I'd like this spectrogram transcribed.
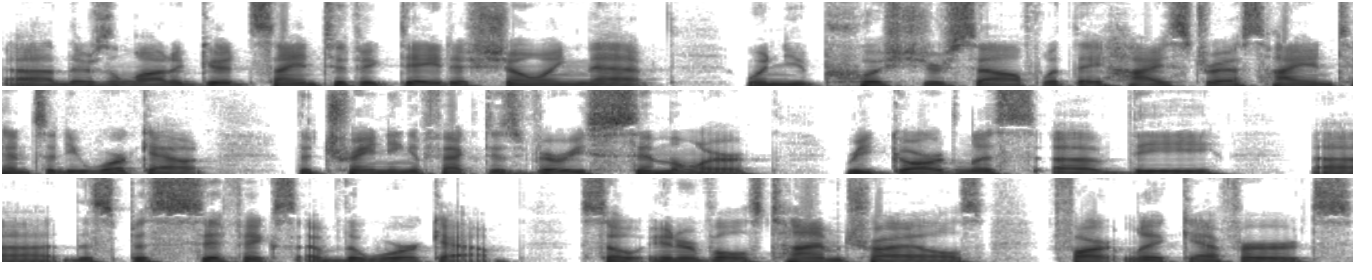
Uh, there's a lot of good scientific data showing that when you push yourself with a high stress, high intensity workout, the training effect is very similar, regardless of the uh, the specifics of the workout. So intervals, time trials, fartlek efforts,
